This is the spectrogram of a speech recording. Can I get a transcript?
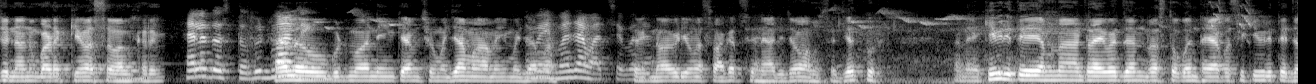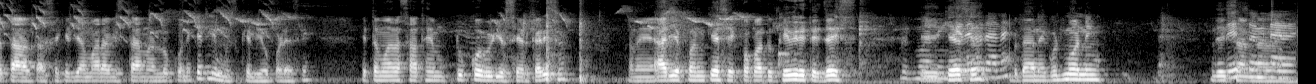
જો નાનું બાળક કેવા સવાલ કરે. હેલો દોસ્તો good hello morning good morning કેમ છો? મજામાં? અમે મજામાં. મજામાં છે તો એક નવા વિડીયોમાં સ્વાગત છે અને આજે જવાનું છે જેતપુર. અને કેવી રીતે એમના ડ્રાઈવરજન રસ્તો બંધ થયા પછી કેવી રીતે જતા આવતા છે કે જે અમારા વિસ્તારના લોકોને કેટલી મુશ્કેલીઓ પડે છે એ તમારા સાથે એમ ટૂંકો વીડિયો શેર કરીશું. અને આર્ય પણ કહે છે કે પપ્પા તું કેવી રીતે જઈશ? એ કહે છે બધાને? ગુડ મોર્નિંગ જય સ્વામિનારાયણ.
